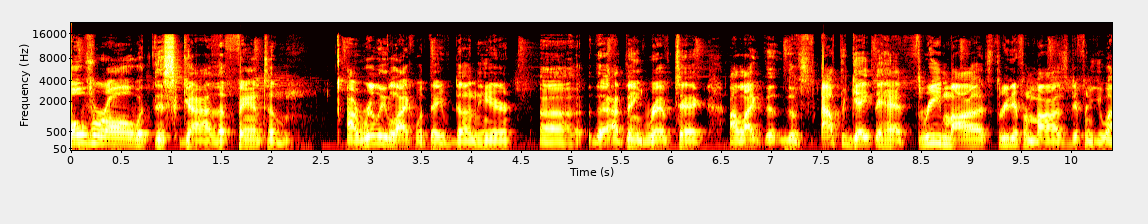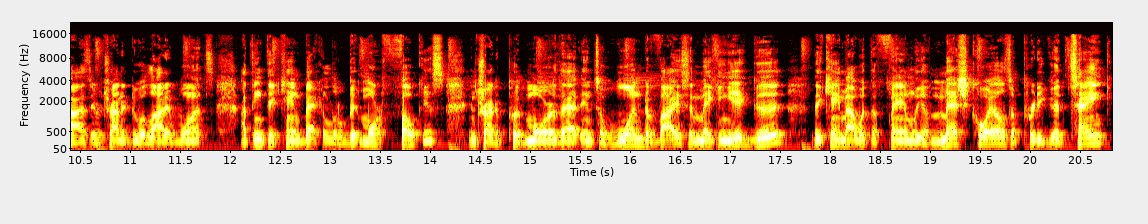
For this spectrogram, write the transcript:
Overall with this guy, the Phantom, I really like what they've done here. Uh, the, I think RevTech, I like the, the, out the gate they had three mods, three different mods, different UIs. They were trying to do a lot at once. I think they came back a little bit more focused and tried to put more of that into one device and making it good. They came out with a family of mesh coils, a pretty good tank.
